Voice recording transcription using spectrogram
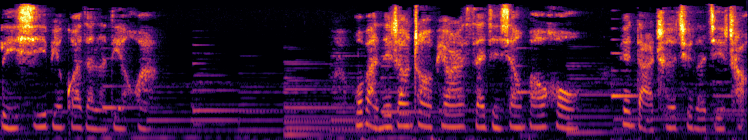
林夕便挂断了电话。我把那张照片塞进箱包后，便打车去了机场。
